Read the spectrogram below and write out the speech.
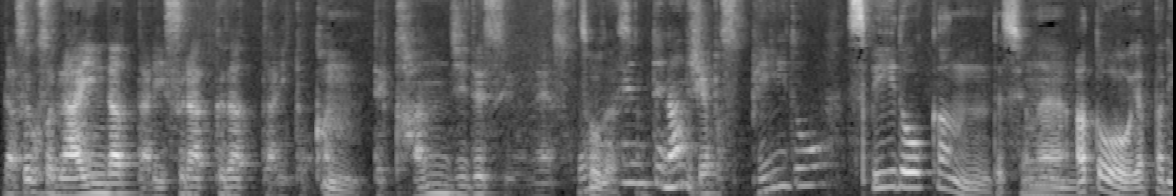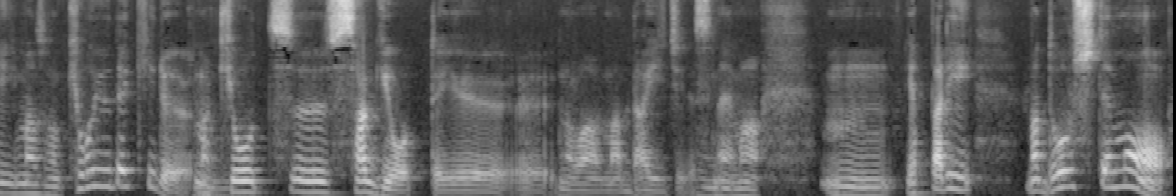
だそれこそ LINE だったりスラックだったりとかっうん。て感じですよね、そのそうです辺って何でしょうやっぱスピード？スピード感ですよね、うん。あとやっぱりまあその共有できる、まあ、共通作業っていうのはまあ大事ですね、うん。まあうん、やっぱり、まあ、どうしても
